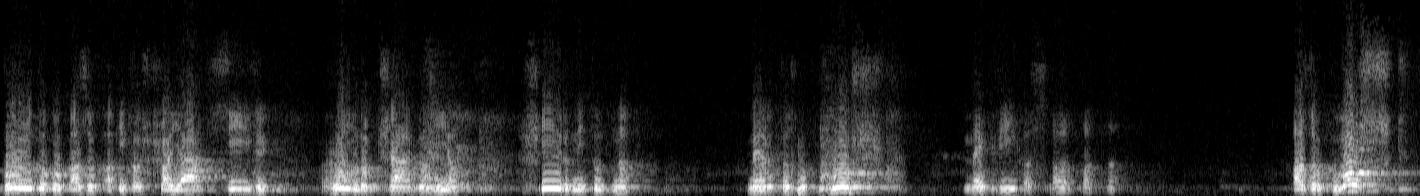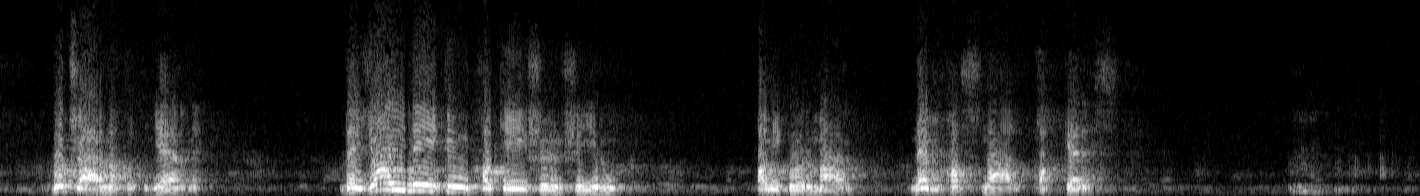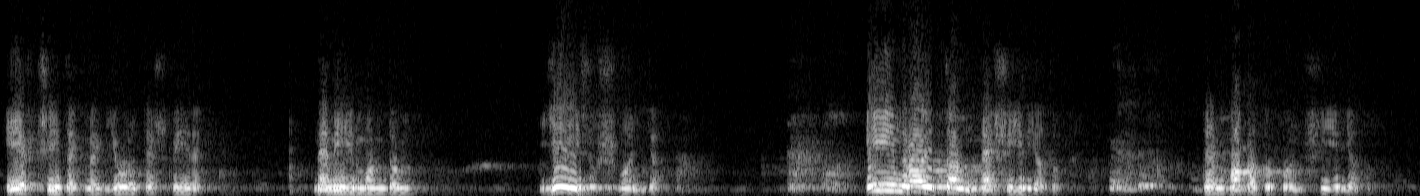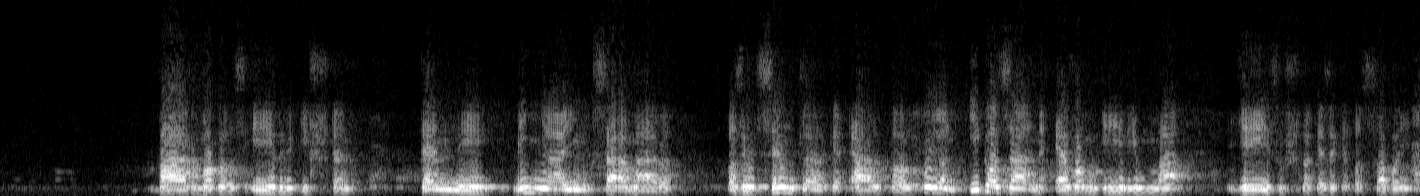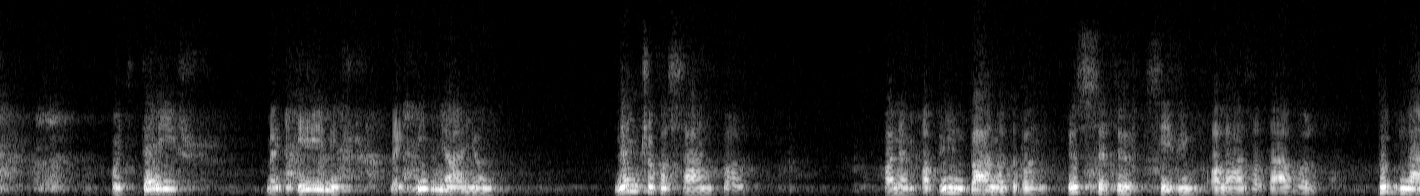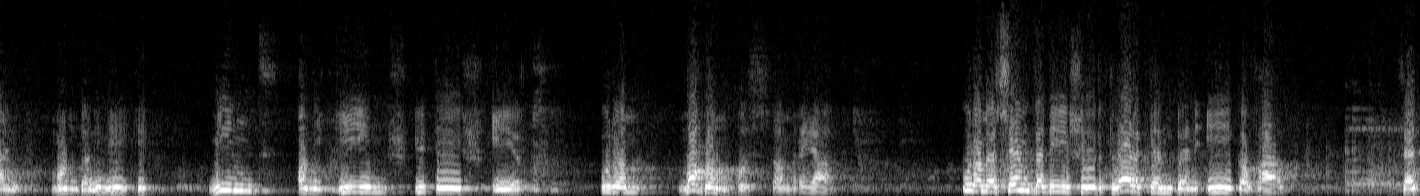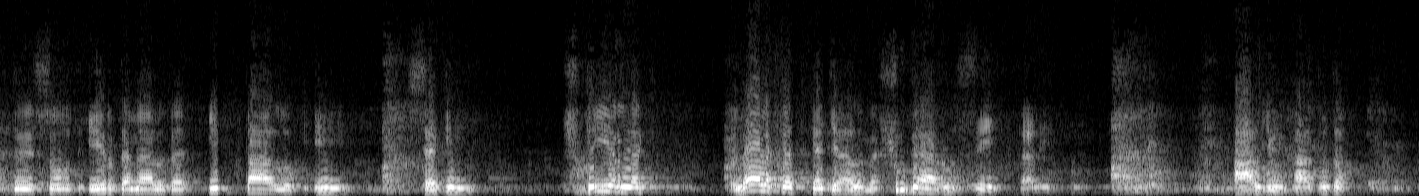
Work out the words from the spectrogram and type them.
Boldogok azok, akik a saját szívük romlottsága miatt sírni tudnak, mert azok most megvigasztaltatnak. Azok most bocsánatot nyernek. De jaj nékünk, ha későn sírunk, amikor már nem használ a kereszt. Értsétek meg jól, testvérek, nem én mondom, Jézus mondja. Én rajtam ne sírjatok, de magatokon sírjatok. Bár maga az élő Isten tenné minnyájunk számára az ő szent lelke által olyan igazán evangéliummá Jézusnak ezeket a szavait, hogy te is, meg én is, meg minnyáján nem csak a szánkkal, hanem a bűnbánatban összetört szívünk alázatával tudnánk mondani néki, mind, ami kíns, ütés ért, Uram, magam hoztam reád. Uram, a szenvedésért lelkemben ég a vád. Feddőszót érdemelve itt állok én, szegény, s kérlek, lelket kegyelme sugározzék felé. Álljunk hát oda,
